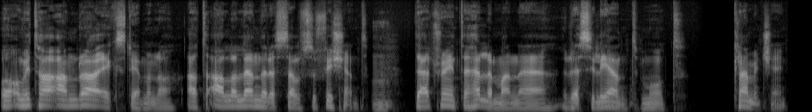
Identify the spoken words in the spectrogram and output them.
Och om vi tar andra extremen då, att alla länder är self-sufficient. Mm. Där tror jag inte heller man är resilient mot climate change.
